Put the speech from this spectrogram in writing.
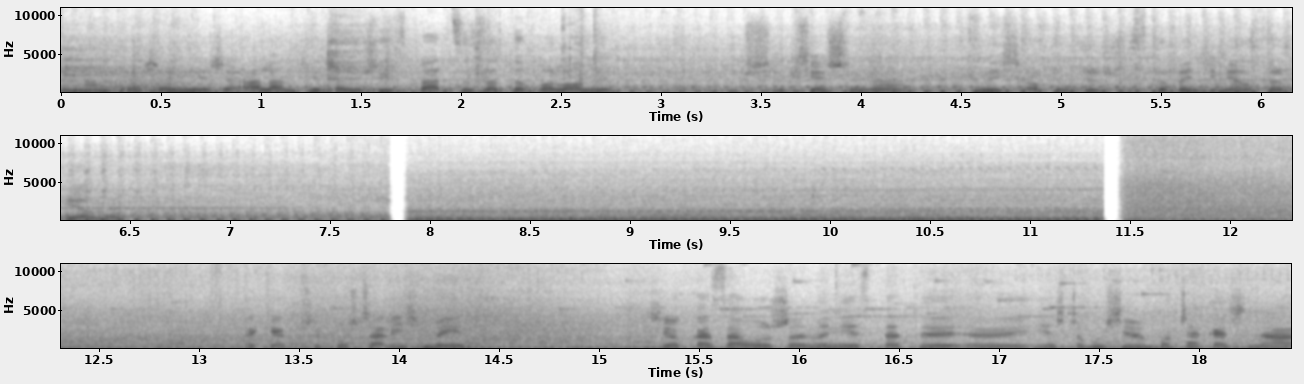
A mam wrażenie, że Alan chyba już jest bardzo zadowolony. Już się cieszy na myśl o tym, że wszystko będzie miał zrobione. Tak jak przypuszczaliśmy, się okazało, że no niestety y, jeszcze musimy poczekać na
